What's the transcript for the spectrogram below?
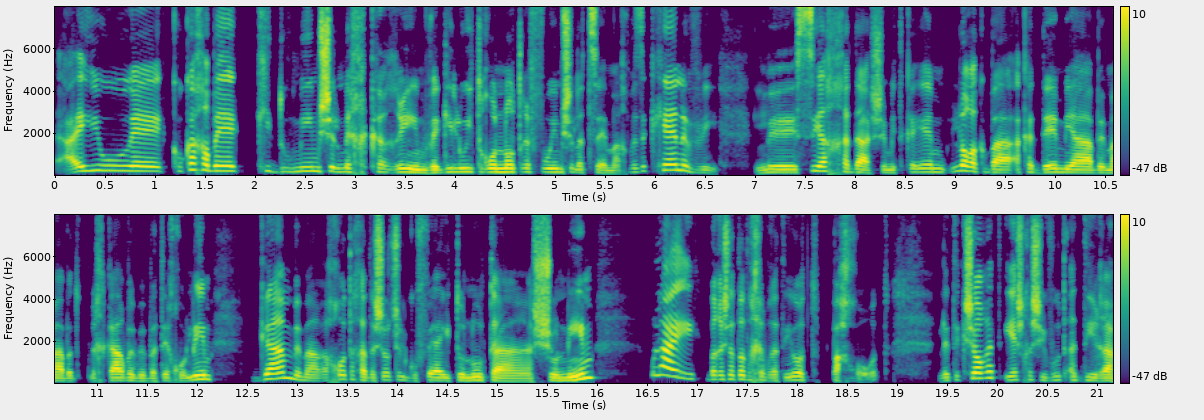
היו uh, כל כך הרבה קידומים של מחקרים וגילו יתרונות רפואיים של הצמח, וזה כן הביא לשיח חדש שמתקיים לא רק באקדמיה, במעבדות מחקר ובבתי חולים, גם במערכות החדשות של גופי העיתונות השונים. אולי ברשתות החברתיות פחות. לתקשורת יש חשיבות אדירה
